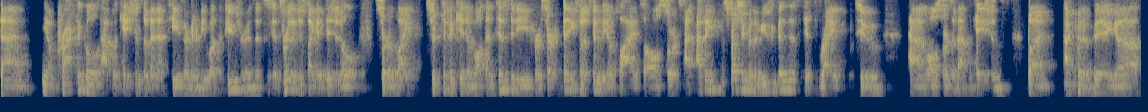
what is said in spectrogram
that you know practical applications of NFTs are going to be what the future is. It's it's really just like a digital sort of like certificate of authenticity for certain things. So it's going to be applied to all sorts. I, I think especially for the music business, it's right to have all sorts of applications. But I put a big uh,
